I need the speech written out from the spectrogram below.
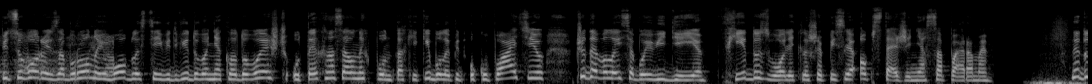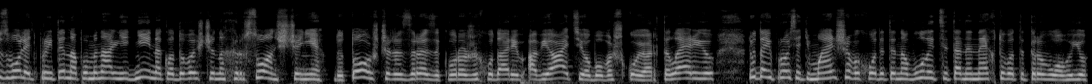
Під суворою забороною в області відвідування кладовищ у тих населених пунктах, які були під окупацією чи де велися бойові дії. Вхід дозволять лише після обстеження саперами. Не дозволять прийти на поминальні дні на кладовище на Херсонщині. До того ж, через ризик ворожих ударів авіацією або важкою артилерією, людей просять менше виходити на вулиці та не нехтувати тривогою.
